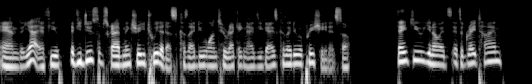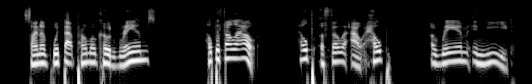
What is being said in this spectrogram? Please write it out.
And yeah, if you if you do subscribe, make sure you tweet at us because I do want to recognize you guys because I do appreciate it. So thank you. You know, it's it's a great time. Sign up with that promo code RAMS. Help a fella out. Help a fella out. Help a ram in need.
